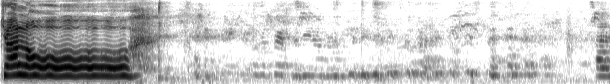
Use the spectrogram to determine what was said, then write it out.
ਚਲੋ ਬਹੁਤ ਕਿੱਥੇ ਪਾਸੇ ਆ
